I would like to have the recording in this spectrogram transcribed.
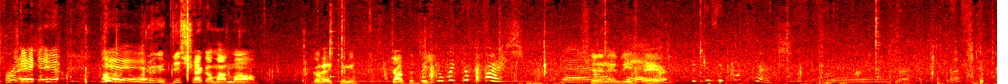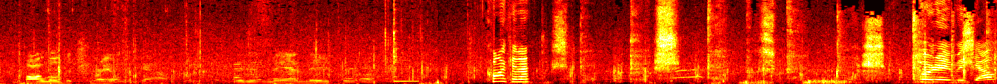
Is Wicca Wicca Yeah. Oh, we're doing a diss track on my mom. Go ahead, Kimmy. Drop the beat. Shouldn't it be there? Follow the trail, gal. It is man-made for us. Come on, Kenneth. Her name is Out.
